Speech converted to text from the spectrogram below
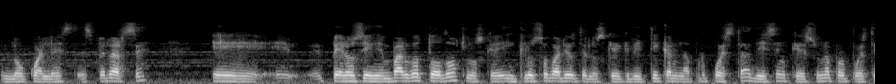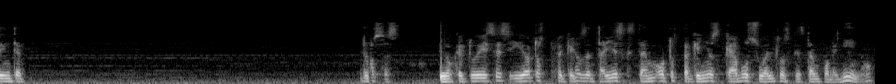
lo cual es esperarse. Eh, eh, pero sin embargo todos los que, incluso varios de los que critican la propuesta, dicen que es una propuesta inter lo que tú dices y otros pequeños detalles que están, otros pequeños cabos sueltos que están por allí, ¿no?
